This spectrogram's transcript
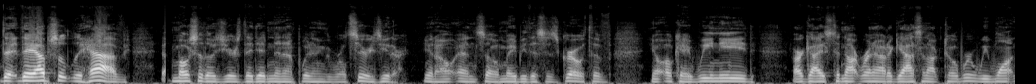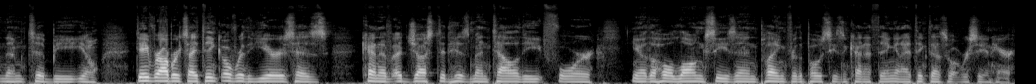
They, they absolutely have. Most of those years they didn't end up winning the World Series either, you know. And so maybe this is growth of, you know, okay, we need our guys to not run out of gas in October. We want them to be, you know, Dave Roberts. I think over the years has kind of adjusted his mentality for you know the whole long season playing for the postseason kind of thing, and I think that's what we're seeing here.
